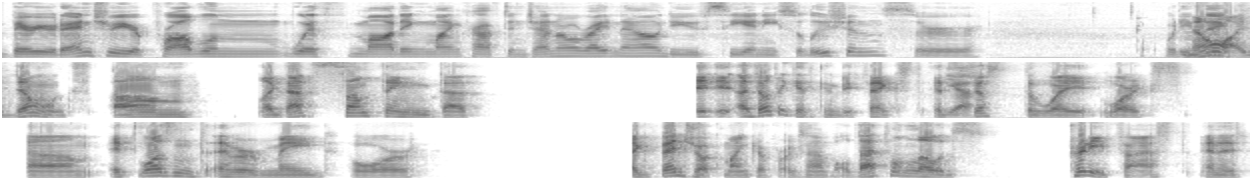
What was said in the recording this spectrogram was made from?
barrier to entry or problem with modding Minecraft in general right now? Do you see any solutions or what do you no think? i don't um like that's something that it, it- i don't think it can be fixed it's Yeah. just the way it works um it wasn't ever made for like bedrock minecraft for example that one loads pretty fast and it's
